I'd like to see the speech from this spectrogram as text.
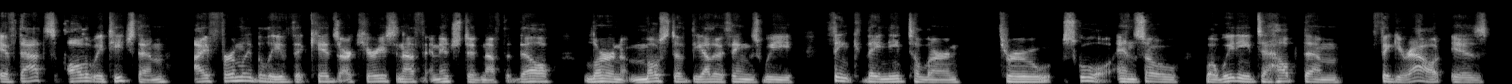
if that's all that we teach them, I firmly believe that kids are curious enough and interested enough that they'll learn most of the other things we think they need to learn through school. And so, what we need to help them figure out is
